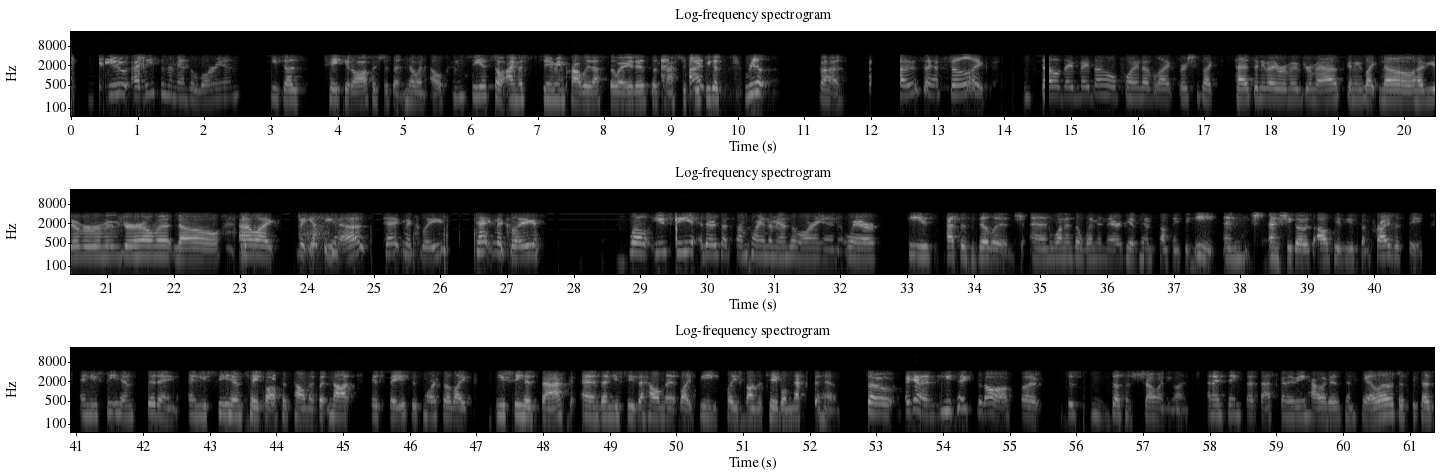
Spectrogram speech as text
do, at least in The Mandalorian, he does take it off. It's just that no one else can see it. So I'm assuming probably that's the way it is with Master Chief because real. Go ahead. I would say I feel like so they made the whole point of like where she's like, Has anybody removed your mask? And he's like, No. Have you ever removed your helmet? No. And I'm like, But yes he has, technically. Technically. Well, you see, there's at some point in The Mandalorian where he's at this village, and one of the women there give him something to eat, and and she goes, "I'll give you some privacy." And you see him sitting, and you see him take off his helmet, but not his face. It's more so like you see his back, and then you see the helmet like being placed on the table next to him. So again, he takes it off, but just doesn't show anyone. And I think that that's going to be how it is in Halo, just because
